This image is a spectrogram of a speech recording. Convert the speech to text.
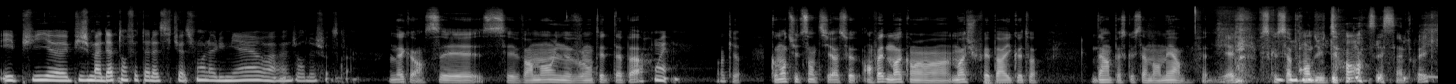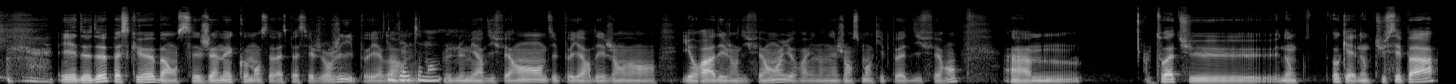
Et puis, euh, et puis je m'adapte en fait à la situation, à la lumière, euh, ce genre de choses. Quoi. D'accord, c'est, c'est vraiment une volonté de ta part? Ouais. Ok. Comment tu te sentirais? En fait, moi, quand, moi, je fais pareil que toi. D'un, parce que ça m'emmerde en fait d'y aller, parce que ça prend du temps, c'est ça le truc. Et de deux, parce que bah, on sait jamais comment ça va se passer le jour J. Il peut y avoir une, lumière différente, il peut y avoir des gens, il y aura des gens différents, il y aura un agencement qui peut être différent. Euh, toi, tu donc ok, donc tu sais pas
